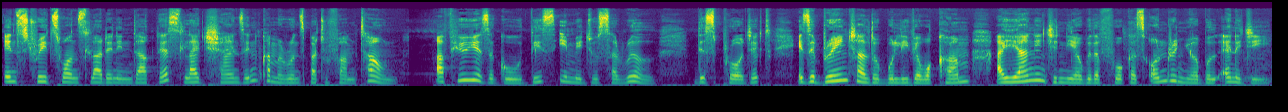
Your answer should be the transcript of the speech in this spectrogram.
In streets once laden in darkness, light shines in Cameroon's Batoufam town. A few years ago, this image was surreal. This project is a brainchild of Bolive Wakam, a young engineer with a focus on renewable energy.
